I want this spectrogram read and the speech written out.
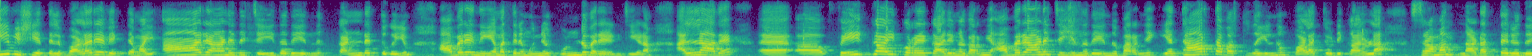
ഈ വിഷയത്തിൽ വളരെ വ്യക്തമായി ആരാണിത് ചെയ്തത് എന്ന് കണ്ടെത്തുകയും അവരെ നിയമത്തിന് മുന്നിൽ കൊണ്ടുവരികയും ചെയ്യണം. അല്ലാതെ ഫേക്കായി കുറേ കാര്യങ്ങൾ പറഞ്ഞ് അവരാണ് ചെയ്യുന്നത് എന്ന് പറഞ്ഞ് യഥാർത്ഥ വസ്തുതയിൽ നിന്നും വളച്ചൊടിക്കാനുള്ള ശ്രമം നടത്തരുത്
